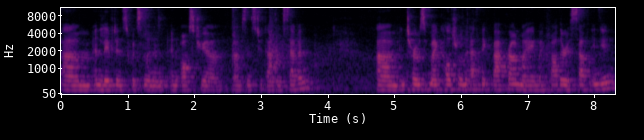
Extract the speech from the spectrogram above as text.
um, and lived in Switzerland and, and Austria um, since 2007. Um, in terms of my cultural and ethnic background, my, my father is South Indian,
